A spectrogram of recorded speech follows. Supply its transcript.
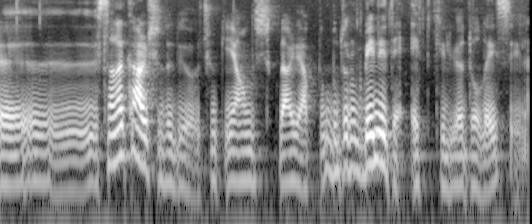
E, sana karşı da diyor çünkü yanlışlıklar yaptım. Bu durum beni de etkiliyor dolayısıyla.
